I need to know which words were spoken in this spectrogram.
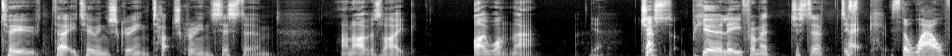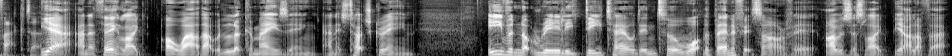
two 32 inch screen touchscreen system, and I was like, I want that. Just purely from a just a tech, it's the wow factor yeah, and a thing like, oh wow, that would look amazing, and it's touchscreen. Even not really detailed into what the benefits are of it, I was just like, yeah, I love that.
